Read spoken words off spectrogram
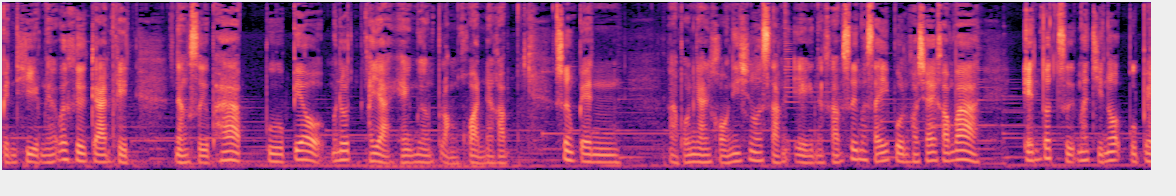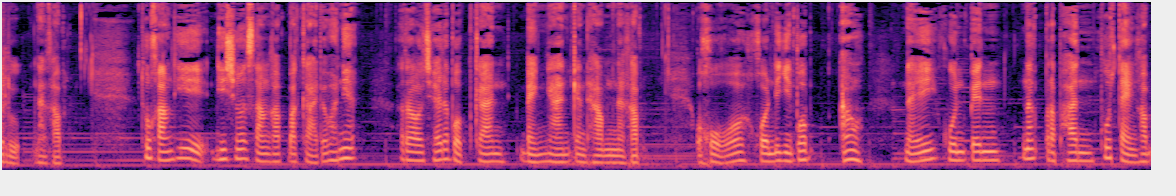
เป็นทีมนะก็คือการผลิตหนังสือภาพปูเปี้ยวมนุษย์ขยะแห่งเมืองปล่องควันนะครับ ซึ่งเป็นผลงานของนิชโนซังเองนะครับ ซึ่งภาษาญี่ปุ่นเขาใช้คำว่าえんとつ町のプペル นะครับทุกครั้งที่นิชโนซังครับประกาศไปว่าเนี่ยเราใช้ระบบการแบ่งงานกันทำนะครับโอ้โห คนได้ยินปุ๊บเอ้าไหนคุณเป็นนักประพันธ์ผู้แต่งครับ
